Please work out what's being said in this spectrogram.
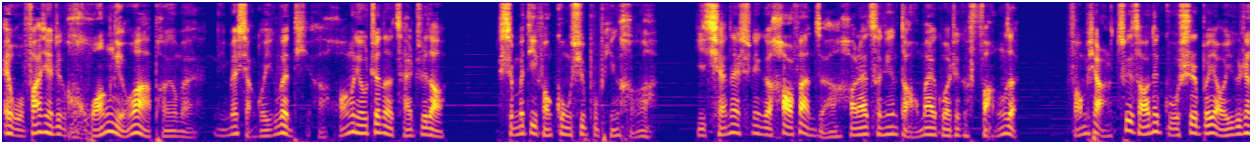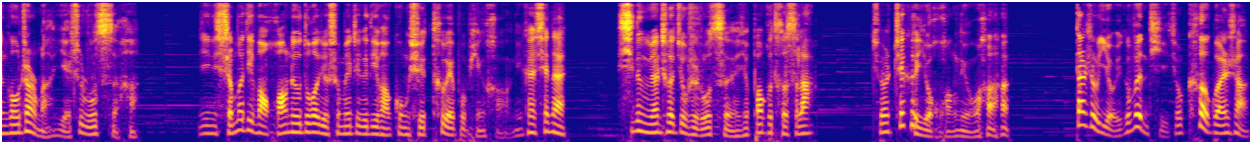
哎，我发现这个黄牛啊，朋友们，你们想过一个问题啊？黄牛真的才知道什么地方供需不平衡啊？以前呢是那个号贩子啊，后来曾经倒卖过这个房子、房票。最早那股市不有一个认购证吗，也是如此哈。你什么地方黄牛多，就说明这个地方供需特别不平衡。你看现在新能源车就是如此，就包括特斯拉，就说这个有黄牛哈。但是有一个问题，就客观上。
